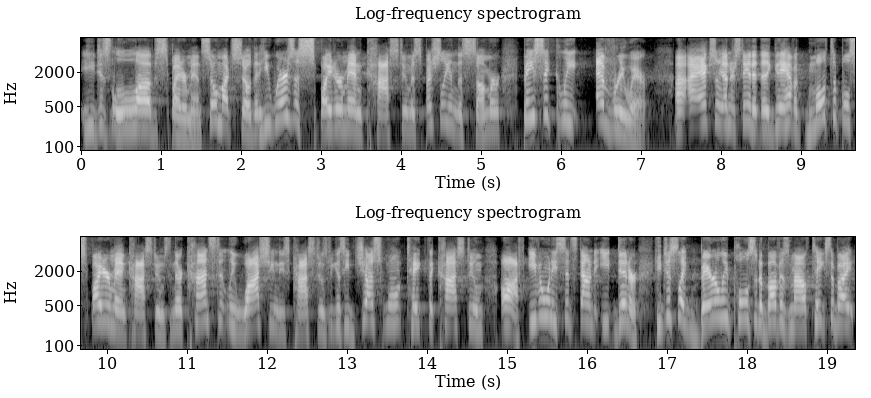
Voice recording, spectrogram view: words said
He just loves Spider Man so much so that he wears a Spider Man costume, especially in the summer, basically everywhere. Uh, I actually understand it. They have a, multiple Spider Man costumes, and they're constantly washing these costumes because he just won't take the costume off. Even when he sits down to eat dinner, he just like barely pulls it above his mouth, takes a bite,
